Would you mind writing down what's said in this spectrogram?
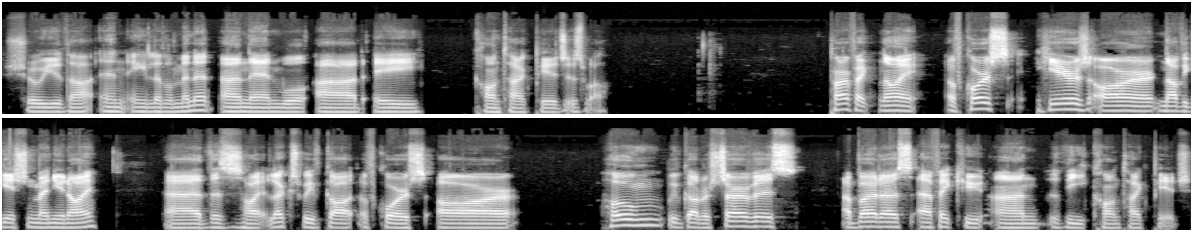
Show you that in a little minute. And then we'll add a contact page as well. Perfect. Now, of course, here's our navigation menu now. Uh, this is how it looks. We've got, of course, our home, we've got our service, about us, FAQ, and the contact page.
